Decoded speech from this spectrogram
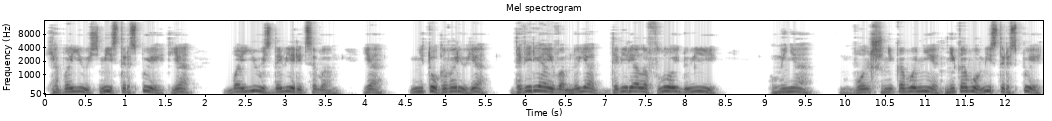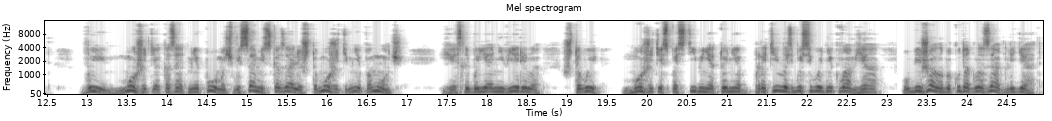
Я боюсь, мистер Спейд, я боюсь довериться вам. Я не то говорю, я доверяю вам, но я доверяла Флойду и... У меня больше никого нет, никого, мистер Спейд. Вы можете оказать мне помощь, вы сами сказали, что можете мне помочь. Если бы я не верила, что вы можете спасти меня, то не обратилась бы сегодня к вам, я убежала бы, куда глаза глядят.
